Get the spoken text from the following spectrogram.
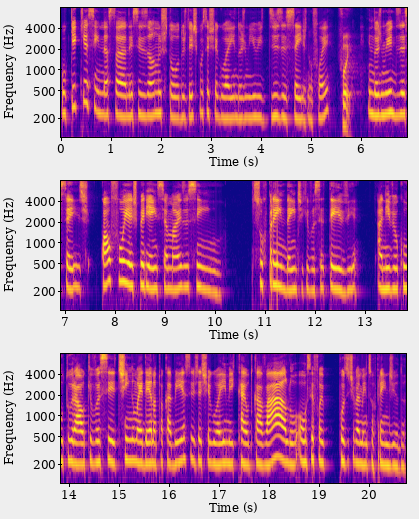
o que que, assim, nessa, nesses anos todos, desde que você chegou aí em 2016, não foi? Foi. Em 2016, qual foi a experiência mais, assim, surpreendente que você teve a nível cultural que você tinha uma ideia na tua cabeça e você chegou aí meio que caiu do cavalo ou você foi positivamente surpreendido?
